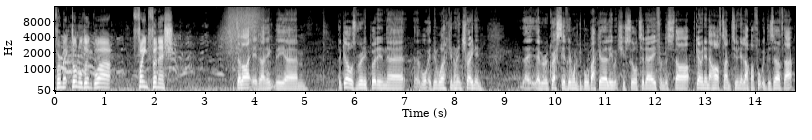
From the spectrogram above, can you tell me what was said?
for McDonald Ngwa. Fine finish. Delighted. I think the um, the girls really put in uh, what they've been working on in training. They, they, were aggressive. They wanted the ball back early, which you saw today from the start. Going in at half time, 2 0 up, I thought we deserved that.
